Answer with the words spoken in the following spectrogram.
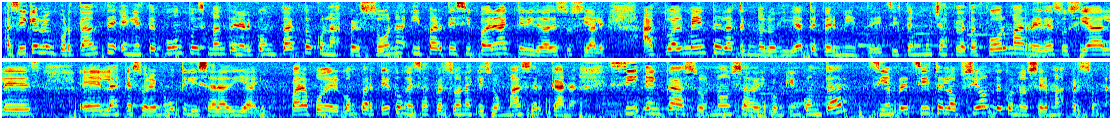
Así que lo importante en este punto es mantener contacto con las personas y participar en actividades sociales. Actualmente la tecnología te permite, existen muchas plataformas, redes sociales, eh, las que solemos utilizar a diario para poder compartir con esas personas que son más cercanas. Si en caso no sabes con quién contar, siempre existe la opción de conocer más personas.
